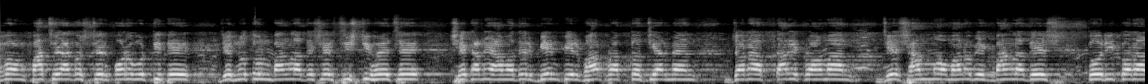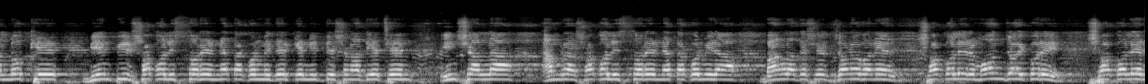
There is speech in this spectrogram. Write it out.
এবং পাঁচই আগস্টের পরবর্তীতে যে নতুন বাংলাদেশের সৃষ্টি হয়েছে সেখানে আমাদের বিএনপির ভারপ্রাপ্ত চেয়ারম্যান জনাব তারেক রহমান যে সাম্য মানবিক বাংলাদেশ তৈরি করার লক্ষ্যে বিএনপির সকল স্তরের নেতাকর্মীদেরকে নির্দেশনা দিয়েছেন ইনশাল্লাহ আমরা সকল স্তরের নেতাকর্মীরা বাংলাদেশের জনগণের সকলের মন জয় করে সকলের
